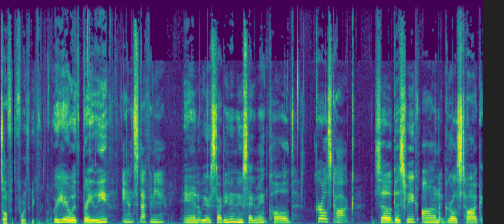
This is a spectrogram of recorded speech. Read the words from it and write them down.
That's all for the fourth week of Thor- We're here with Braylee, and Stephanie. and we are starting a new segment called Girls Talk. So, this week on Girls Talk,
